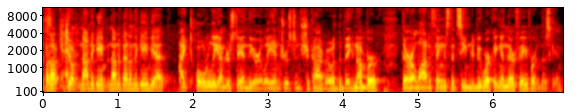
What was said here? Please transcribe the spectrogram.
but I don't, not a game, not a bet on the game yet. I totally understand the early interest in Chicago at the big number. There are a lot of things that seem to be working in their favor in this game.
